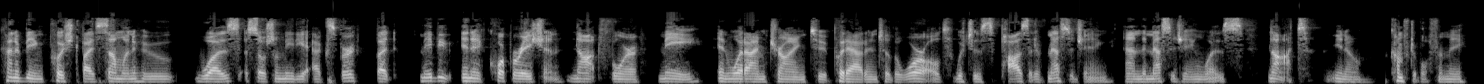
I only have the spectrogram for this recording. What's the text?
kind of being pushed by someone who was a social media expert, but maybe in a corporation, not for me in what I'm trying to put out into the world, which is positive messaging. And the messaging was not, you know, comfortable for me.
